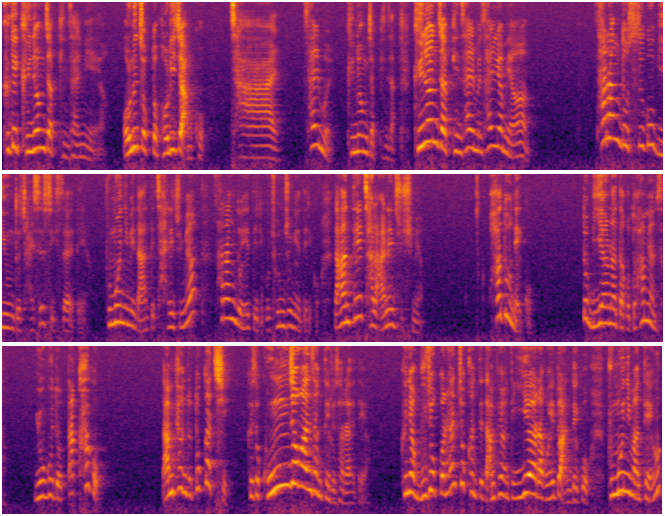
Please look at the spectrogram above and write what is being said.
그게 균형 잡힌 삶이에요. 어느 쪽도 버리지 않고 잘 삶을 균형 잡힌 삶. 균형 잡힌 삶을 살려면 사랑도 쓰고 미움도 잘 쓸 수 있어야 돼요. 부모님이 나한테 잘해주면 사랑도 해드리고 존중해드리고 나한테 잘 안 해주시면 화도 내고 또 미안하다고도 하면서 요구도 딱 하고 남편도 똑같이 그래서 공정한 상태로 살아야 돼요. 그냥 무조건 한쪽한테 남편한테 이해하라고 해도 안 되고 부모님한테 어?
